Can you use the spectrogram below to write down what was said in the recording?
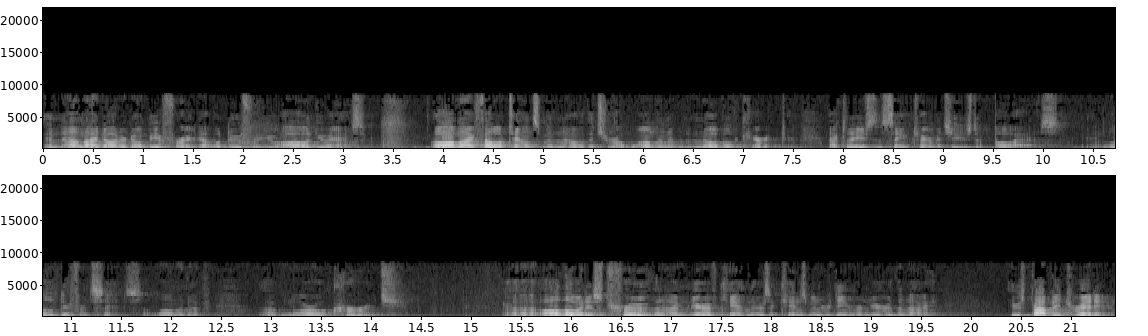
And now, my daughter, don't be afraid. I will do for you all you ask. All my fellow townsmen know that you're a woman of noble character. Actually, he uses the same term it's used of Boaz in a little different sense, a woman of, of moral courage. Uh, although it is true that I'm near of kin, there's a kinsman redeemer nearer than I. He was probably dreading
